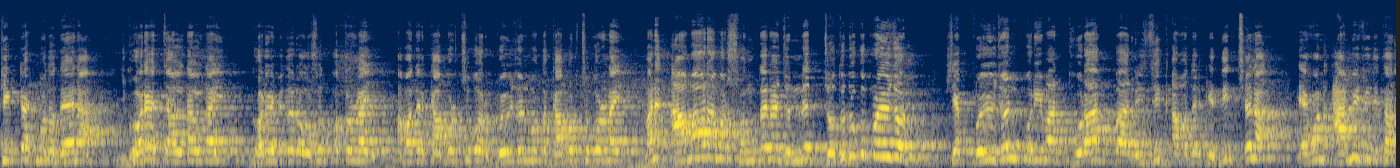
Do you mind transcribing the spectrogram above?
ঠিকঠাক মতো দেয় না। ঘরে চাল ডাল নাই, ঘরের ভিতরে ওষুধপত্র নাই, আমাদের কাপড় চোপড়, প্রয়োজন মতো কাপড় চোপড় নাই। মানে আমার আমার সন্তানের জন্য যতটুকু প্রয়োজন, সে প্রয়োজন পরিমাণ খোরাক বা রিজিক আমাদেরকে দিচ্ছে না। এখন আমি যদি তার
